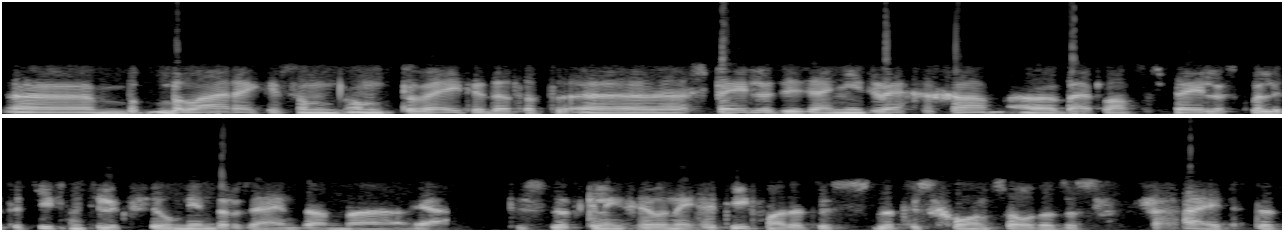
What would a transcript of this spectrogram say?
uh, belangrijk is om, om te weten dat het uh, spelers die zijn niet weggegaan. Uh, buitenlandse spelers kwalitatief natuurlijk veel minder zijn dan ja. Dus dat klinkt heel negatief, maar dat is, dat is gewoon zo. Dat is feit. Dat,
